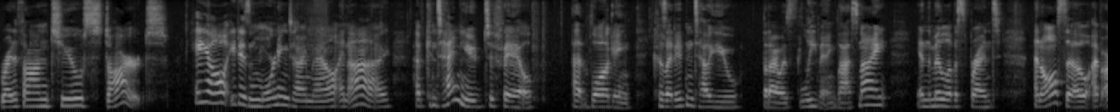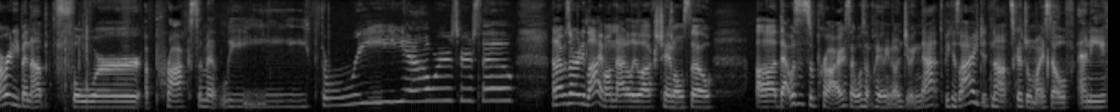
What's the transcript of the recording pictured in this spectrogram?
write-a-thon to start. Hey y'all, it is morning time now and I have continued to fail at vlogging because I didn't tell you that I was leaving last night in the middle of a sprint. And also, I've already been up for approximately three hours or so. And I was already live on Natalie Locke's channel, so uh, that was a surprise. I wasn't planning on doing that because I did not schedule myself any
